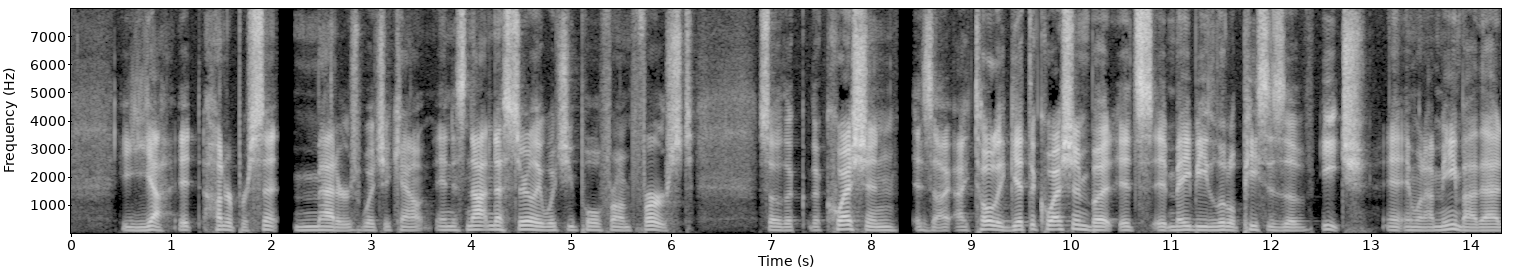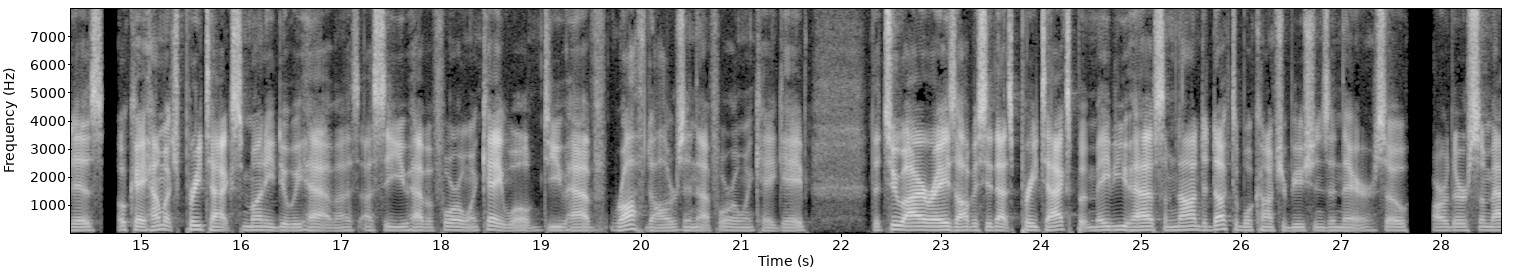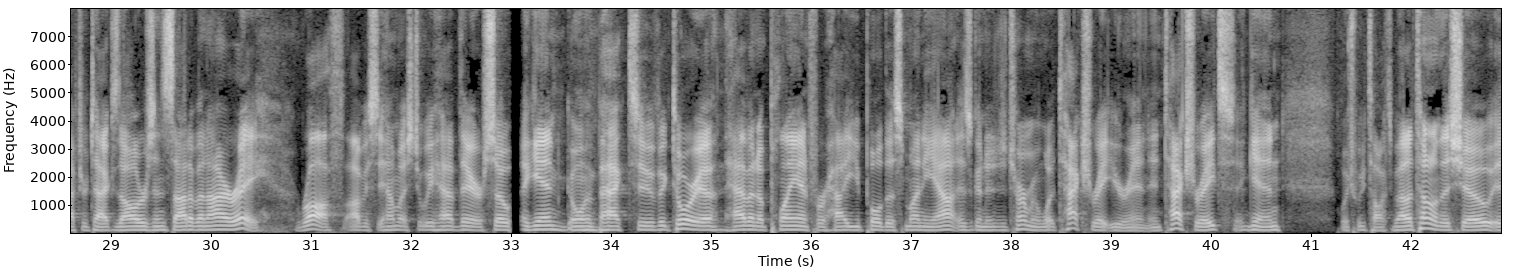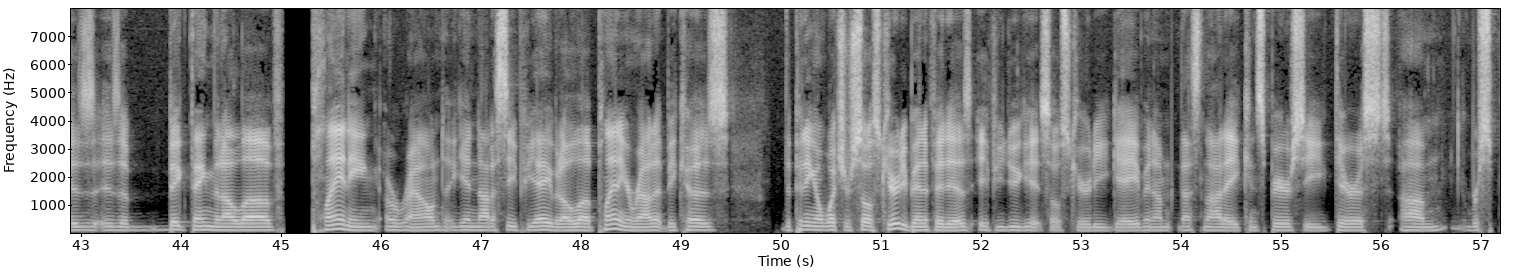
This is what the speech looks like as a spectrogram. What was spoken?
yeah, it 100% matters which account, and it's not necessarily which you pull from first. So the the question is, I, I totally get the question, but it's it may be little pieces of each. And, and what I mean by that is, okay, how much pre-tax money do we have? I, I see you have a 401k. Well, do you have Roth dollars in that 401k, Gabe? The two IRAs, obviously that's pre-tax, but maybe you have some non-deductible contributions in there. So are there some after-tax dollars inside of an IRA? Roth, obviously, how much do we have there? So, again, going back to Victoria, having a plan for how you pull this money out is going to determine what tax rate you're in. And tax rates, again, which we talked about a ton on this show, is is a big thing that I love planning around. Again, not a CPA, but I love planning around it because depending on what your Social Security benefit is, if you do get Social Security, Gabe, and I'm, that's not a conspiracy theorist um,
